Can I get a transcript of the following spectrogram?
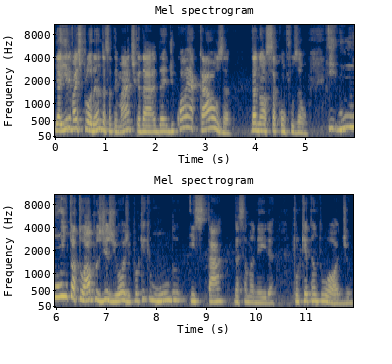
E aí ele vai explorando essa temática da, da, de qual é a causa da nossa confusão. E muito atual para os dias de hoje. Por que, que o mundo está dessa maneira? Por que tanto ódio?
